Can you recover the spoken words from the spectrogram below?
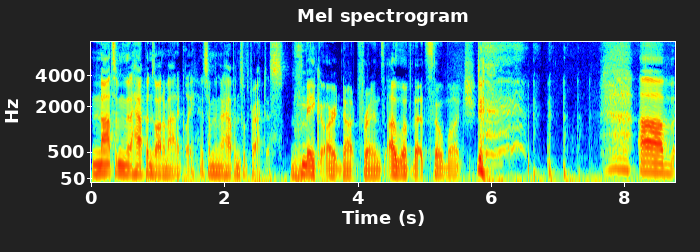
not something that happens automatically. It's something that happens with practice. Make art, not friends. I love that so much. Um,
